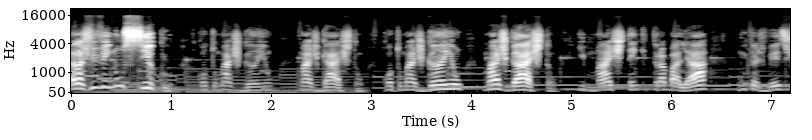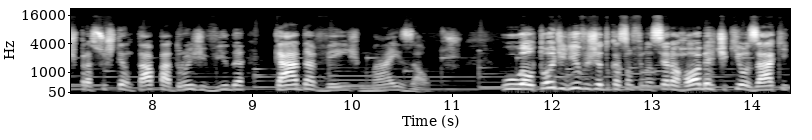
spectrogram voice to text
Elas vivem num ciclo. Quanto mais ganham, mais gastam. Quanto mais ganham, mais gastam. E mais tem que trabalhar, muitas vezes, para sustentar padrões de vida cada vez mais altos. O autor de livros de educação financeira Robert Kiyosaki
